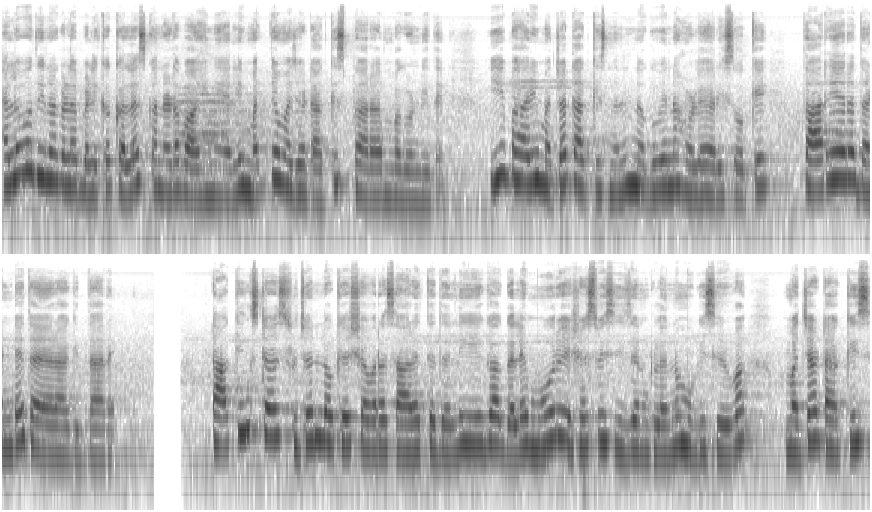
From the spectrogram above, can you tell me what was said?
ಹಲವು ದಿನಗಳ ಬಳಿಕ ಕಲರ್ಸ್ ಕನ್ನಡ ವಾಹಿನಿಯಲ್ಲಿ ಮತ್ತೆ ಮಜಾ ಟಾಕೀಸ್ ಪ್ರಾರಂಭಗೊಂಡಿದೆ. ಈ ಬಾರಿ ಮಜಾ ಟಾಕೀಸ್ನಲ್ಲಿ ನಗುವಿನ ಹೊಳೆ ಹರಿಸೋಕೆ ತಾರೆಯರ ದಂಡೆ ತಯಾರಾಗಿದ್ದಾರೆ. ಟಾಕಿಂಗ್ ಸ್ಟಾರ್ ಸೃಜನ್ ಲೋಕೇಶ್ ಅವರ ಸಾರಥ್ಯದಲ್ಲಿ ಈಗಾಗಲೇ ಮೂರು ಯಶಸ್ವಿ ಸೀಸನ್ಗಳನ್ನು ಮುಗಿಸಿರುವ ಮಜಾ ಟಾಕೀಸ್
